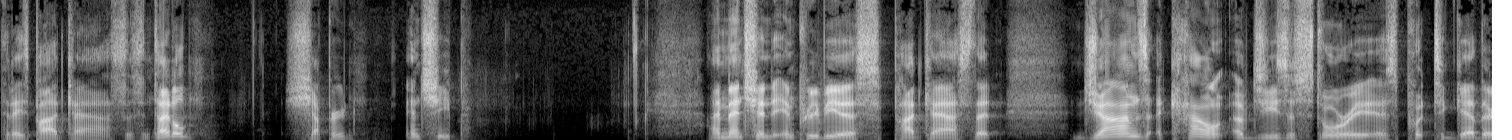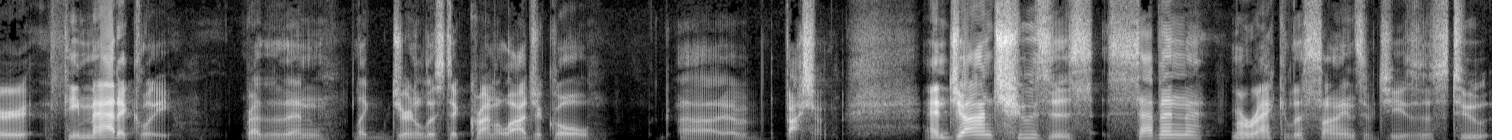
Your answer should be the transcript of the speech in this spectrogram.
Today's podcast is entitled Shepherd and Sheep. I mentioned in previous podcasts that John's account of Jesus' story is put together thematically rather than like journalistic chronological uh, fashion. And John chooses seven miraculous signs of Jesus to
